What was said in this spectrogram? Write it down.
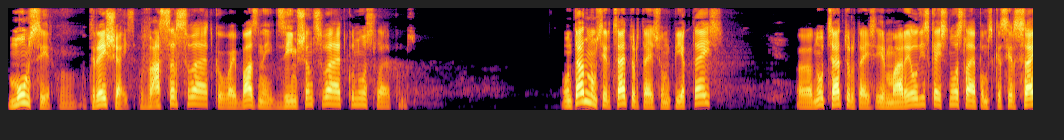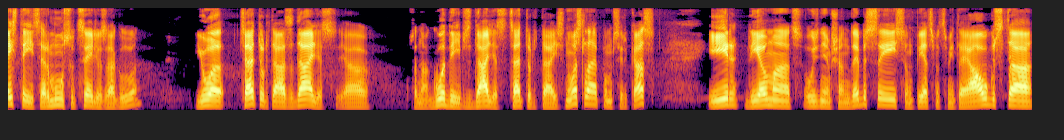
Mums ir trešais vasaras svētku vai baznīcas dzimšanas svētku noslēpums. Un tad mums ir ceturtais un piektais. Nu, ceturtais ir marilģiskais noslēpums, kas ir saistīts ar mūsu ceļu uz aglonu. Jo ceturtās daļas, jā, sanāk, godības daļas ceturtais noslēpums ir kas? Ir dievmāts uzņemšana debesīs un 15. augustā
